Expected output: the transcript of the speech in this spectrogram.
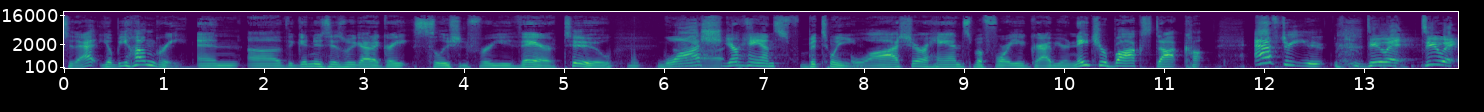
to that, you'll be hungry. And uh, the good news is we got a great solution for you there, too. Wash your hands between. Wash your hands before you grab your naturebox.com. After you Do it. Do it.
